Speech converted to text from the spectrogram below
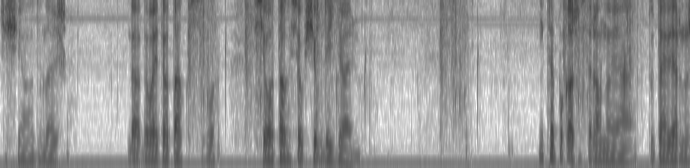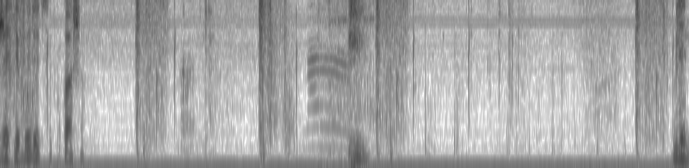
Чи ще один дальше. Да, давайте отак ось, во. Все, отак ось взагалі буде ідеально. Ну це поки що все равно я тут, наверное, жити не буду, це поки що. Блін,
